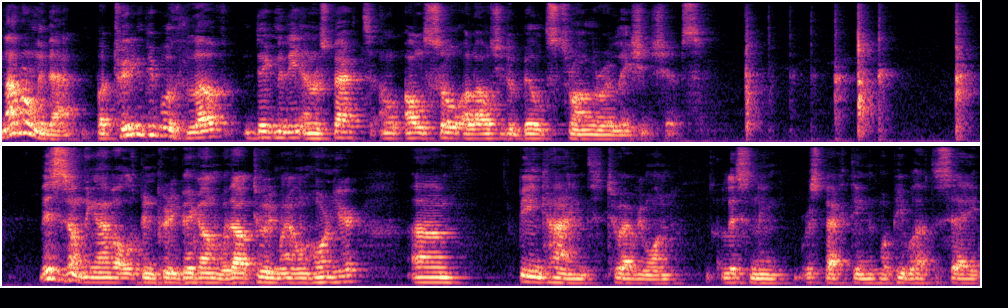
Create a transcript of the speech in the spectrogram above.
Not only that, but treating people with love, dignity and respect also allows you to build stronger relationships. This is something I've always been pretty big on without tooting my own horn here. Um, being kind to everyone, listening, respecting what people have to say,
